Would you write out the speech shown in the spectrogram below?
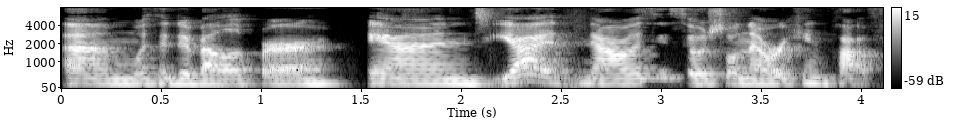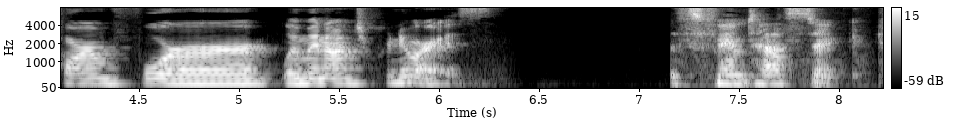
um, with a developer. And yeah, now is a social networking platform for women entrepreneurs. That's fantastic.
